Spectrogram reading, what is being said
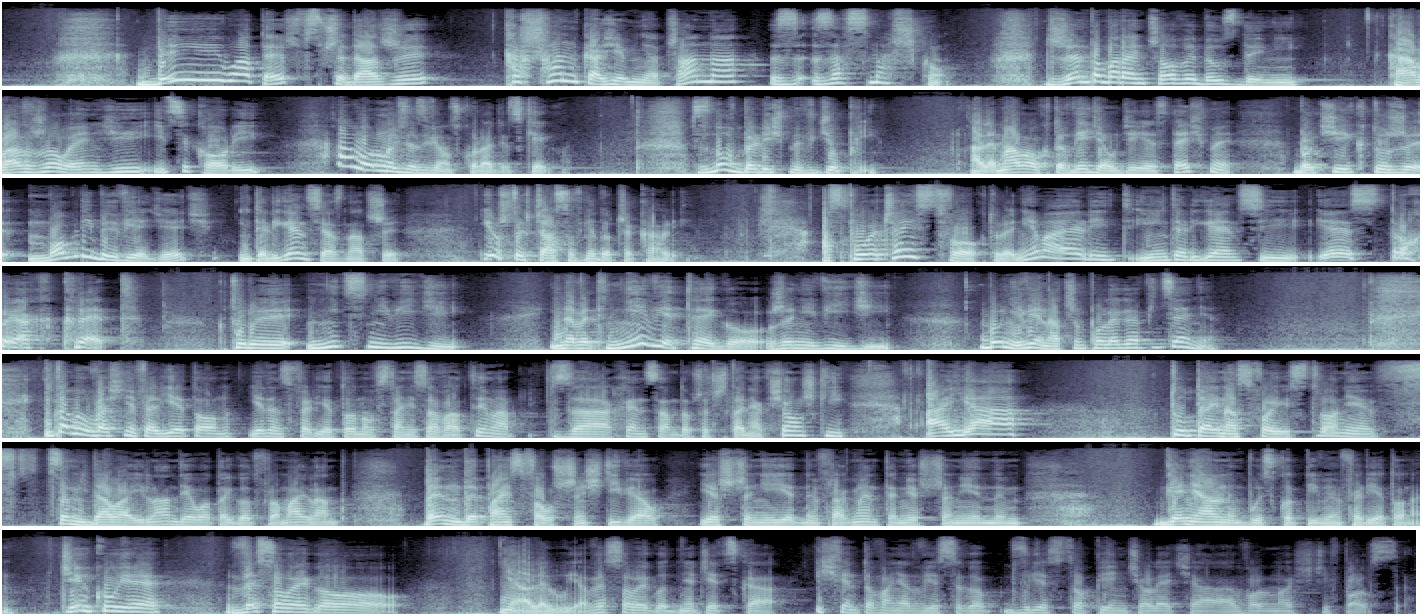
Była też w sprzedaży kaszanka ziemniaczana z zasmażką. Drzem pomarańczowy był z dyni, kawa z żołędzi i cykorii, a wolność ze Związku Radzieckiego. Znów byliśmy w dziupli. Ale mało kto wiedział, gdzie jesteśmy, bo ci, którzy mogliby wiedzieć, inteligencja znaczy, już tych czasów nie doczekali. A społeczeństwo, które nie ma elit i inteligencji, jest trochę jak kret, który nic nie widzi i nawet nie wie tego, że nie widzi, bo nie wie, na czym polega widzenie. I to był właśnie felieton, jeden z felietonów Stanisława Tyma. Zachęcam do przeczytania książki. A ja tutaj na swojej stronie, co mi dała Irlandia, What I Got From Island, będę Państwa uszczęśliwiał jeszcze nie jednym fragmentem, jeszcze nie jednym genialnym, błyskotliwym felietonem. Dziękuję, wesołego, nie aleluja, wesołego Dnia Dziecka i świętowania 20, 25-lecia wolności w Polsce.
